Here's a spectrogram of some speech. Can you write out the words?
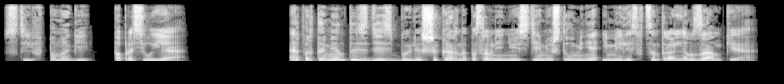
Стив, помоги», – попросил я. Апартаменты здесь были шикарны по сравнению с теми, что у меня имелись в центральном замке.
